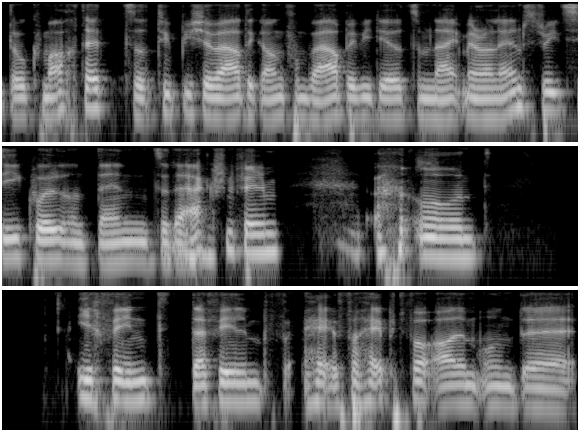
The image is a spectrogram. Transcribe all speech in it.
da gemacht hat. So typischer Werdegang vom Werbevideo zum Nightmare on Elm Street Sequel und dann zu der mhm. Actionfilm. und ich finde, der Film verhebt vor allem und äh,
